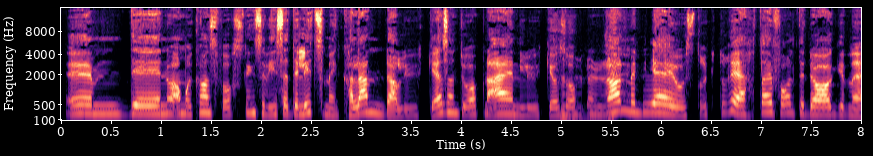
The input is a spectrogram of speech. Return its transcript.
Det er noe amerikansk forskning som viser at det er litt som en kalenderluke. Sant? Du åpner én luke, og så åpner du en annen, men de er jo strukturert da, i forhold til dagene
